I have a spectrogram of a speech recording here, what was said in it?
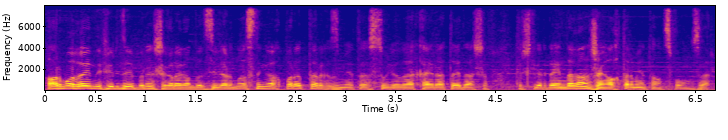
Армағайын эфирде бірінші қарағанды телеарнасының ақпараттар қызметі студияда Қайрат Айдашев. Тілшілер дайындаған жаңалықтармен таныс болыңыздар.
